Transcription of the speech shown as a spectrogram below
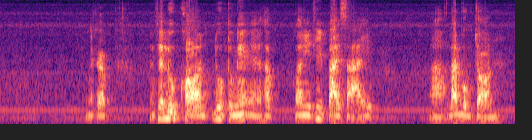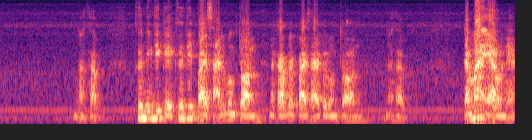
ๆนะครับอย่างเช่นรูปคอรูปตรงนี้นะครับกรณีที่ปลายสายลัดวงจรนะครับคลื่นนิ่งที่เกิดขึ้นที่ปลายสายลัดวงจรนะครับและปลายสายเปิดวงจรนะครับ แต่มา L เนี่ย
